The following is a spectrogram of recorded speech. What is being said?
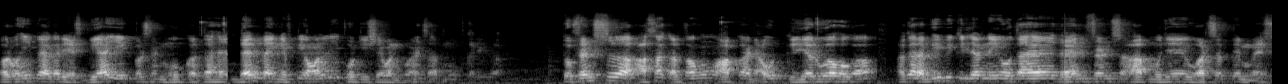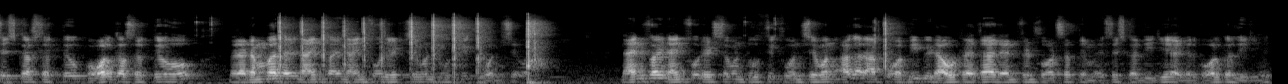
और वहीं पे अगर एस बी आई एक परसेंट मूव करता है then bank Nifty only forty seven point आप मूव करेगा। तो फ्रेंड्स आशा करता हूँ आपका डाउट क्लियर हुआ होगा। अगर अभी भी क्लियर नहीं होता है देन फ्रेंड्स आप मुझे व्हाट्सएप पे मैसेज कर सकते हो कॉल कर सकते हो। मेरा नंबर है nine five nine four eight seven two six one seven nine five nine four eight seven two six one seven. अगर आपको अभी भी डाउट रहता है देन फ्रेंड्स व्हाट्सएप पे मैसेज कर दीजिए इधर कॉल कर दीजिए,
